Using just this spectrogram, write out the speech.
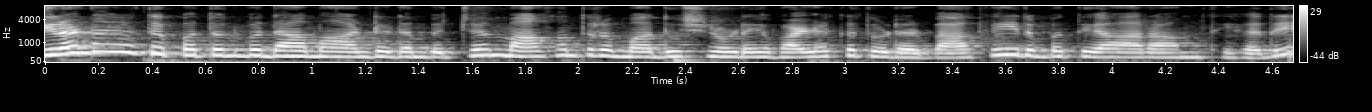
இரண்டாயிரத்தி பத்தொன்பதாம் ஆண்டு இடம்பெற்ற மகந்திர மதுஷனுடைய வழக்கு தொடர்பாக இருபத்தி ஆறாம் தேதி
